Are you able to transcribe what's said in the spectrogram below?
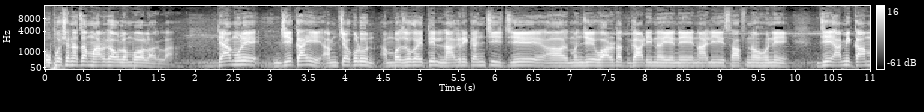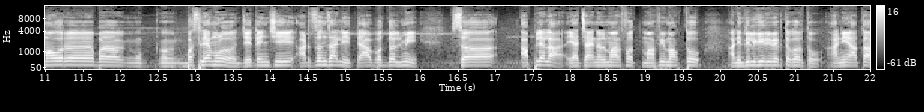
उपोषणाचा मार्ग अवलंबावा लागला. त्यामुळे जे काही आमच्याकडून अंबाजोगाईतील नागरिकांची जे म्हणजे वार्डात गाडी न येणे नाली साफ न होणे जे आम्ही कामावर ब बसल्यामुळं जे त्यांची अडचण झाली त्याबद्दल मी स आपल्याला या चॅनलमार्फत माफी मागतो आणि दिलगिरी व्यक्त करतो. आणि आता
